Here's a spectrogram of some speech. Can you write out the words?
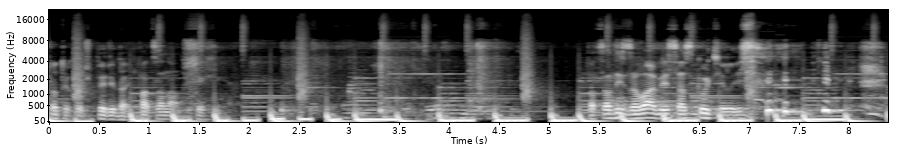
Що ты хочешь передать пацанам всех. Пацаны, за вами соскучились.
